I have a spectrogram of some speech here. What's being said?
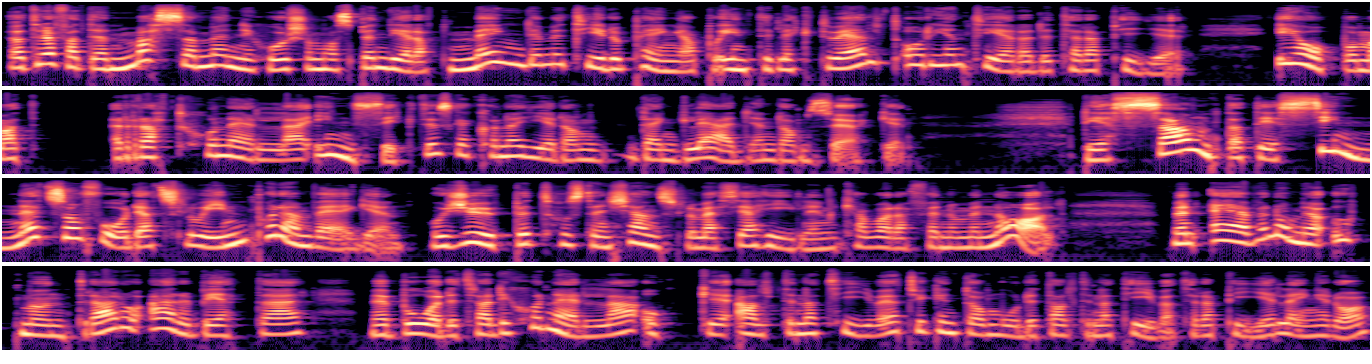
Jag har träffat en massa människor som har spenderat mängder med tid och pengar på intellektuellt orienterade terapier i hopp om att rationella insikter ska kunna ge dem den glädjen de söker. Det är sant att det är sinnet som får det att slå in på den vägen och djupet hos den känslomässiga healingen kan vara fenomenal. Men även om jag uppmuntrar och arbetar med både traditionella och eh, alternativa, jag tycker inte om ordet alternativa terapier längre då,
